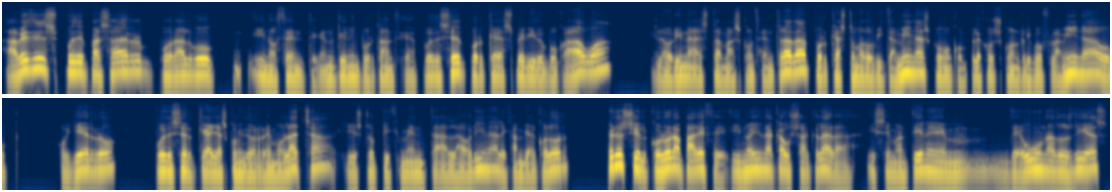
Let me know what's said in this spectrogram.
A veces puede pasar por algo inocente, que no tiene importancia. Puede ser porque has bebido poca agua y la orina está más concentrada, porque has tomado vitaminas como complejos con riboflamina o, o hierro, Puede ser que hayas comido remolacha y esto pigmenta la orina, le cambia el color. Pero si el color aparece y no hay una causa clara y se mantiene mm, de uno a dos días,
